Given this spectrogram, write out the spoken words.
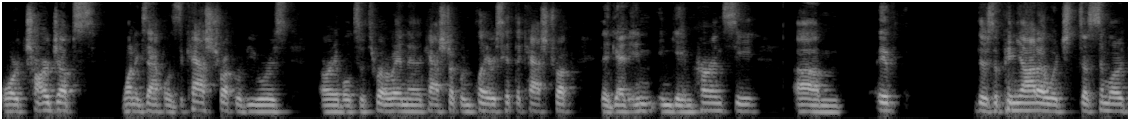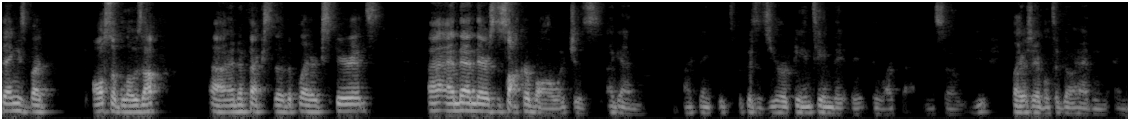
or charge ups. One example is the cash truck Reviewers are able to throw in a cash truck when players hit the cash truck. They get in in-game currency. Um, if there's a pinata which does similar things but also blows up uh, and affects the, the player experience. Uh, and then there's the soccer ball, which is again, I think it's because it's European team they, they, they like that, and so players are able to go ahead and, and,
